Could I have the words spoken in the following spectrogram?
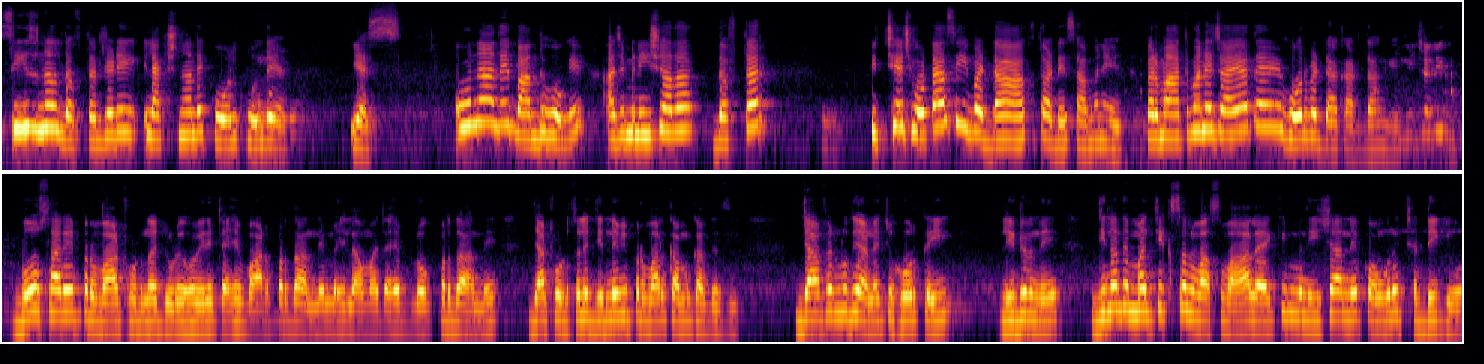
ਸੀਜ਼ਨਲ ਦਫ਼ਤਰ ਜਿਹੜੇ ਇਲੈਕਸ਼ਨਾਂ ਦੇ ਕੋਲ ਖੋਲਦੇ ਆ ਯੈਸ ਉਹਨਾਂ ਦੇ ਬੰਦ ਹੋ ਗਏ। ਅੱਜ ਮਨੀਸ਼ਾ ਦਾ ਦਫ਼ਤਰ ਪਿੱਛੇ ਛੋਟਾ ਸੀ, ਵੱਡਾ ਆਖ ਤੁਹਾਡੇ ਸਾਹਮਣੇ ਹੈ। ਪਰਮਾਤਮਾ ਨੇ ਚਾਹਿਆ ਤੇ ਹੋਰ ਵੱਡਾ ਕਰ ਦਾਂਗੇ। ਮਨੀਸ਼ਾ ਜੀ, ਬਹੁਤ ਸਾਰੇ ਪਰਿਵਾਰ ਤੁਹਾਡੇ ਨਾਲ ਜੁੜੇ ਹੋਏ ਨੇ, ਚਾਹੇ ਵਾਰਡ ਪ੍ਰਧਾਨ ਨੇ, ਮਹਿਲਾਵਾਂ, ਚਾਹੇ ਬਲੋਕ ਪ੍ਰਧਾਨ ਨੇ, ਜਾਂ ਤੁਹਾਡੇ ਥੱਲੇ ਜਿੰਨੇ ਵੀ ਪਰਿਵਾਰ ਕੰਮ ਕਰਦੇ ਸੀ, ਜਾਂ ਫਿਰ ਲੁਧਿਆਣੇ 'ਚ ਹੋਰ ਕਈ ਲੀਡਰ ਨੇ, ਜਿਨ੍ਹਾਂ ਦੇ ਮਨ 'ਚ ਇੱਕ ਸਵਾਲ ਹੈ ਕਿ ਮਨੀਸ਼ਾ ਨੇ ਕਾਂਗਰਸ ਛੱਡੀ ਕਿਉਂ?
